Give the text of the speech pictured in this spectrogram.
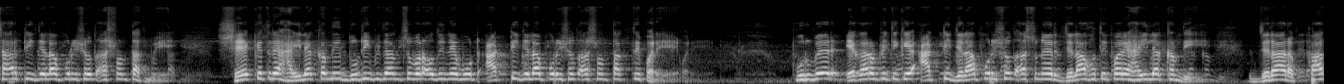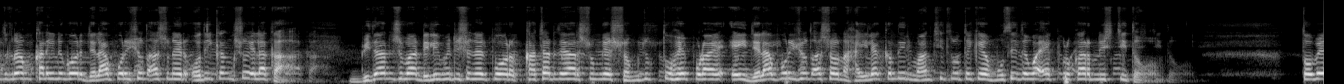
চারটি জেলা পরিষদ আসন থাকবে। সেক্ষেত্রে হাইলাকান্দির দুটি বিধানসভার অধীনে মোট আটটি জেলা পরিষদ আসন থাকতে পারে। পূর্বের এগারোটি থেকে আটটি জেলা পরিষদ আসনের জেলা হতে পারে হাইলাকান্দি। জেলার পাঁচগ্রাম কালীনগর জেলা পরিষদ আসনের অধিকাংশ এলাকা। বিধানসভা ডিলিমিটেশনের পর কাছাড় জেলার সঙ্গে সংযুক্ত হয়ে পড়ায় এই জেলা পরিষদ আসন হাইলাকান্দির মানচিত্র থেকে মুছে দেওয়া এক প্রকার নিশ্চিত। তবে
